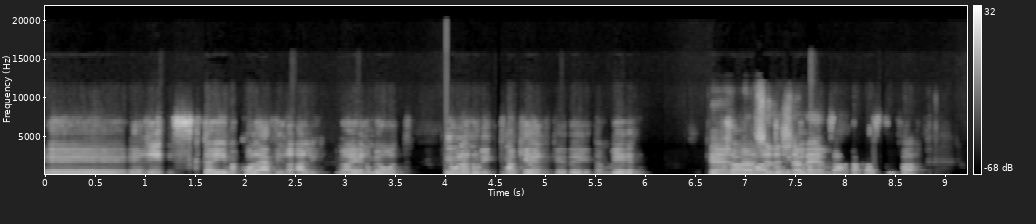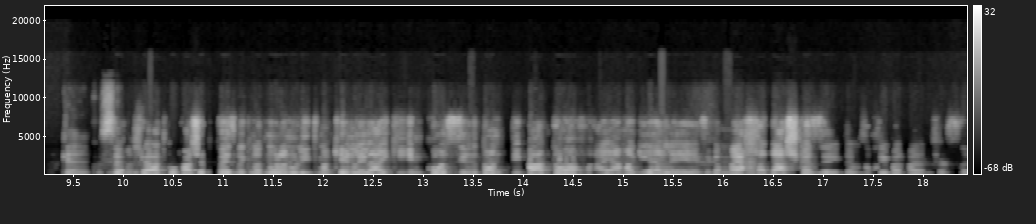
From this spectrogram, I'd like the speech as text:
אה, הריץ קטעים, הכל היה ויראלי, מהר מאוד. תנו לנו להתמכר כדי, אתה מבין? כן, עכשיו ואז האלגוריתם שנשלם. עצר את החשיפה. כן, זה, עושים משהו. זה היה תקופה שפייסבוק נתנו לנו להתמכר ללייקים, כל סרטון טיפה טוב היה מגיע ל... זה גם היה חדש כזה, אם אתם זוכרים, ב-2016.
